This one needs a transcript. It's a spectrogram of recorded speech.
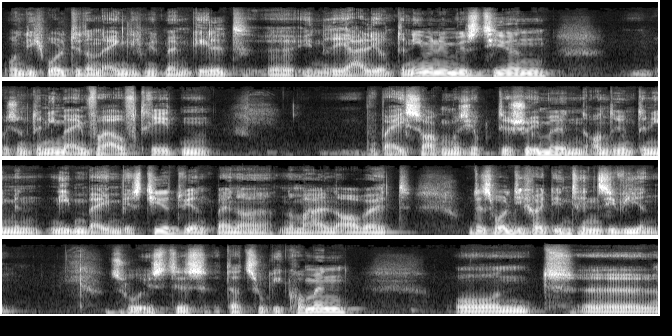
Und ich wollte dann eigentlich mit meinem Geld äh, in reale Unternehmen investieren, als Unternehmer einfach auftreten. Wobei ich sagen muss, ich habe das schon immer in andere Unternehmen nebenbei investiert während meiner normalen Arbeit. Und das wollte ich heute halt intensivieren. So ist es dazu gekommen. Und äh,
